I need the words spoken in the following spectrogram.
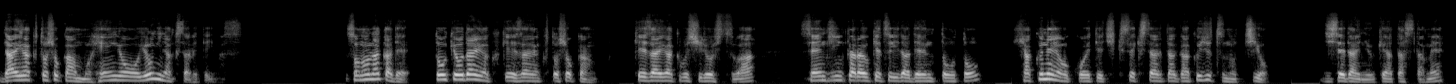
大学図書館も変容を余儀なくされています。その中で、東京大学経済学図書館経済学部資料室は、先人から受け継いだ伝統と100年を超えて蓄積された学術の地を次世代に受け渡すため、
